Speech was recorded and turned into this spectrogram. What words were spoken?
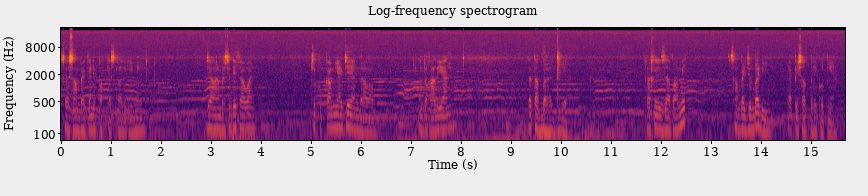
saya sampaikan di podcast kali ini jangan bersedih kawan cukup kami aja yang galau. Untuk kalian, tetap bahagia. Raka Iza pamit, sampai jumpa di episode berikutnya.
